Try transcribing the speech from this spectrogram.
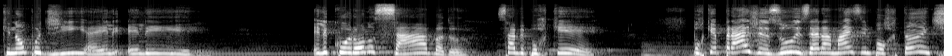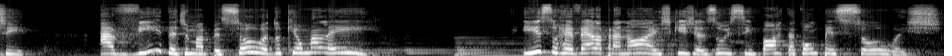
que não podia. Ele ele ele curou no sábado. Sabe por quê? Porque para Jesus era mais importante a vida de uma pessoa do que uma lei. E isso revela para nós que Jesus se importa com pessoas,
